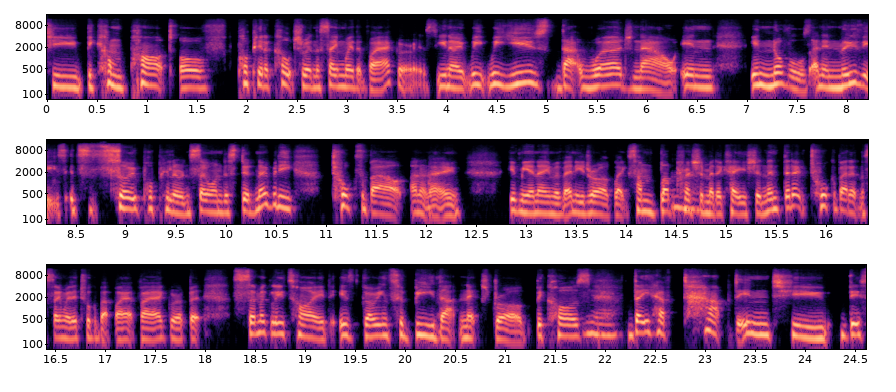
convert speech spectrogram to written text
to become part of popular culture in the same way that Viagra is. You know, we we use that word now in in novels and in movies. It's so popular and so understood. Nobody talks about, I don't know, give me a name of any drug, like some blood mm-hmm. pressure mm-hmm. medication. Then they don't talk about it in the same way they talk about Viagra, but semaglutide is going to be that next drug because yeah. they have tapped into this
